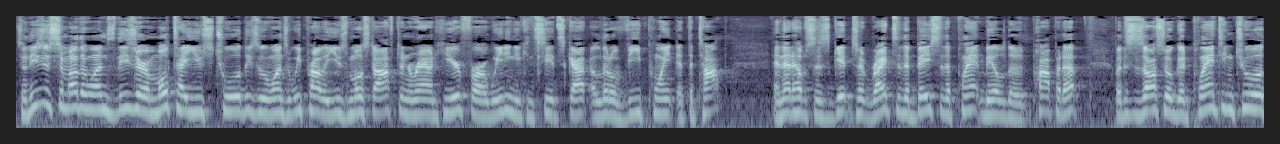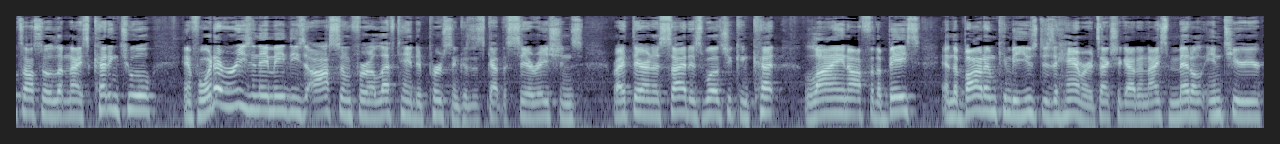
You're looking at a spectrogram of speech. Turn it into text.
So these are some other ones. These are a multi-use tool. These are the ones that we probably use most often around here for our weeding. You can see it's got a little V point at the top, and that helps us get to right to the base of the plant and be able to pop it up. But this is also a good planting tool. It's also a nice cutting tool. And for whatever reason, they made these awesome for a left-handed person because it's got the serrations right there on the side as well as you can cut line off of the base and the bottom can be used as a hammer. It's actually got a nice metal interior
